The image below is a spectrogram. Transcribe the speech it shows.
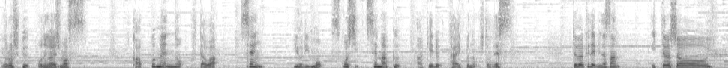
よろしくお願いします。カップ麺の蓋は1000よりも少し狭く開けるタイプの人です。というわけで皆さん、いってらっしゃい。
